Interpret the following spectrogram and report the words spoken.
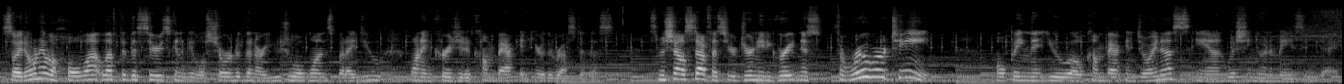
So I don't have a whole lot left of this series; it's going to be a little shorter than our usual ones, but I do want to encourage you to come back and hear the rest of this. It's Michelle Steffes, your journey to greatness through routine. Hoping that you will come back and join us, and wishing you an amazing day.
